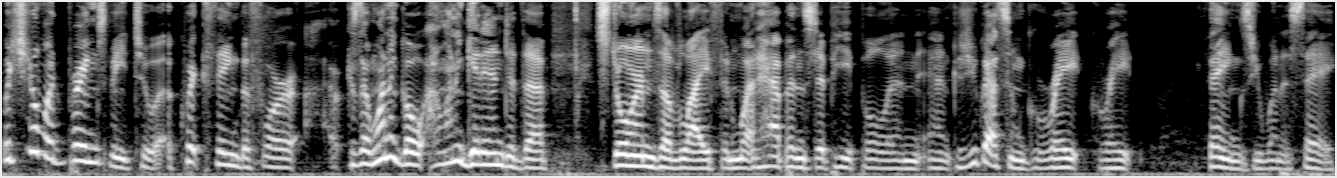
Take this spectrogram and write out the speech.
Which you know what brings me to a quick thing before, because I want to go. I want to get into the storms of life and what happens to people, and and because you've got some great, great things you want to say.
